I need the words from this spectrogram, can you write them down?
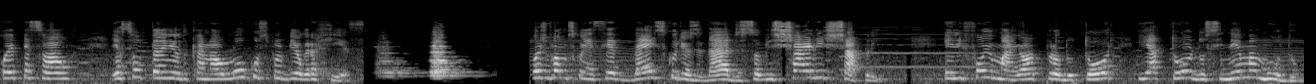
Oi, pessoal. Eu sou Tânia do canal Loucos por Biografias. Hoje vamos conhecer 10 curiosidades sobre Charlie Chaplin. Ele foi o maior produtor e ator do cinema mudo.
